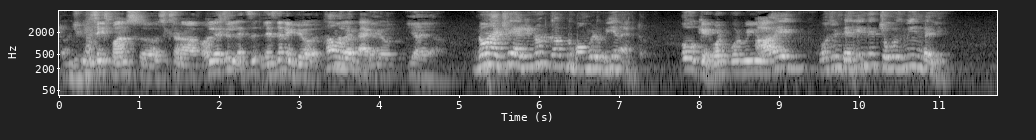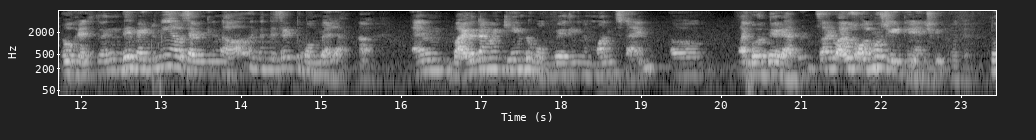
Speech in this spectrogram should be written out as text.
turned 80. Six months, uh, six and a half, or let's less, less than a year. How You am back yeah. here. yeah, yeah. No, actually, I did not come to Bombay to be an actor. Okay, what what were you? I was in Delhi. They chose me in Delhi. okay. When they met me, I was 17 and a half, and then they said to Bombay, Aja. Uh, And by the time I came to Bombay, I think in a month's time, uh, my birthday had happened. So I, I was almost 18 actually. Okay. So,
